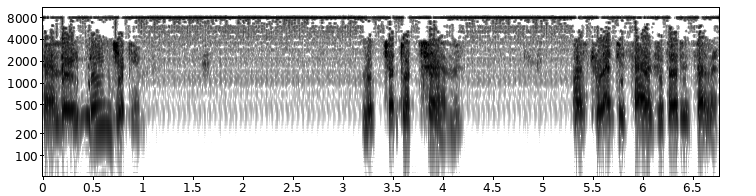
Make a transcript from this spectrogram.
And they injured him. Luke chapter 10, verse 25 to 37.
